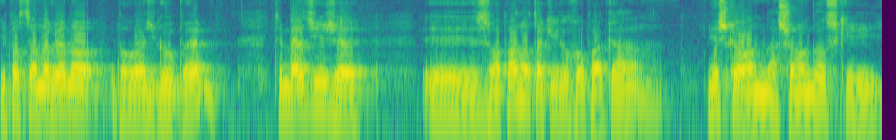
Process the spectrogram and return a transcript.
i postanowiono powołać grupę, tym bardziej, że y, złapano takiego chłopaka, mieszkał on na Szelongowskiej,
